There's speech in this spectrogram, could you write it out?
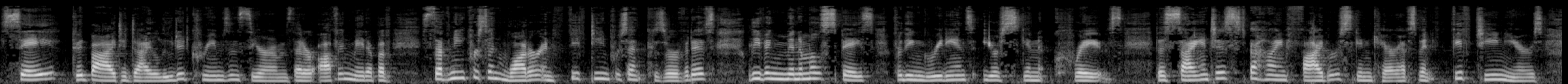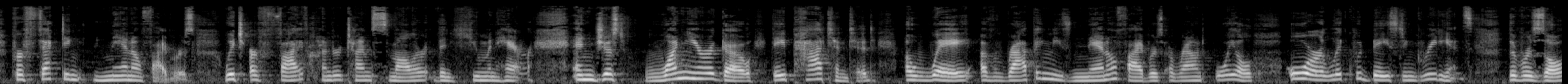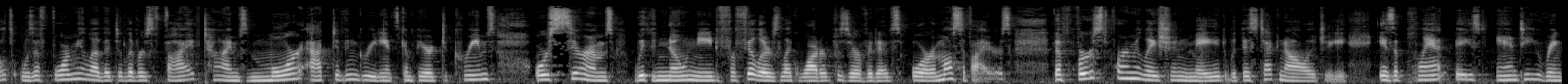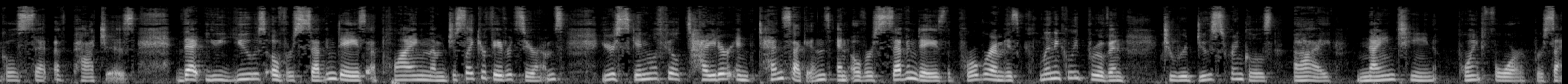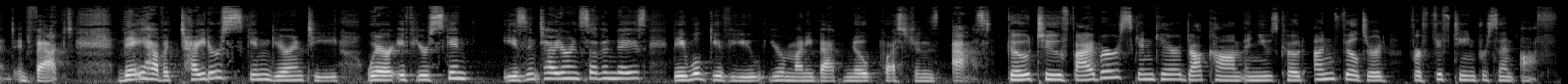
Say goodbye to diluted creams and serums that are often made up of 70% water and 15% preservatives, leaving minimal space for the ingredients your skin craves. The scientists behind fiber skincare have spent 15 years perfecting nanofibers, which are 500 times smaller than human hair. And just one year ago, they patented a way of wrapping these nanofibers around oil or liquid based ingredients. The result was a formula that delivers five times more active ingredients compared to creams or serums with no need for fillers like water preservatives or emulsifiers. The first formulation made with this technology is a plant based anti wrinkle set of patches that you use over seven days, applying them just like your favorite serums. Your skin will feel tighter in 10 seconds, and over seven days, the program is clinically proven to reduce wrinkles by 19.4%. In fact, they have a tighter skin guarantee where if your skin isn't tighter in seven days, they will give you your money back, no questions asked. Go to fiberskincare.com and use code unfiltered for 15% off.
